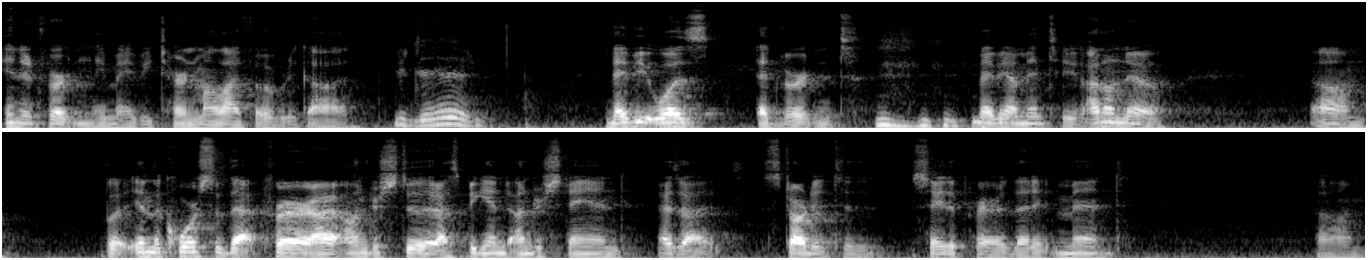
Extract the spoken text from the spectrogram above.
inadvertently maybe turned my life over to God. You did. Maybe it was advertent. maybe I meant to. I don't know. Um, but in the course of that prayer, I understood, I began to understand as I started to say the prayer that it meant um,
